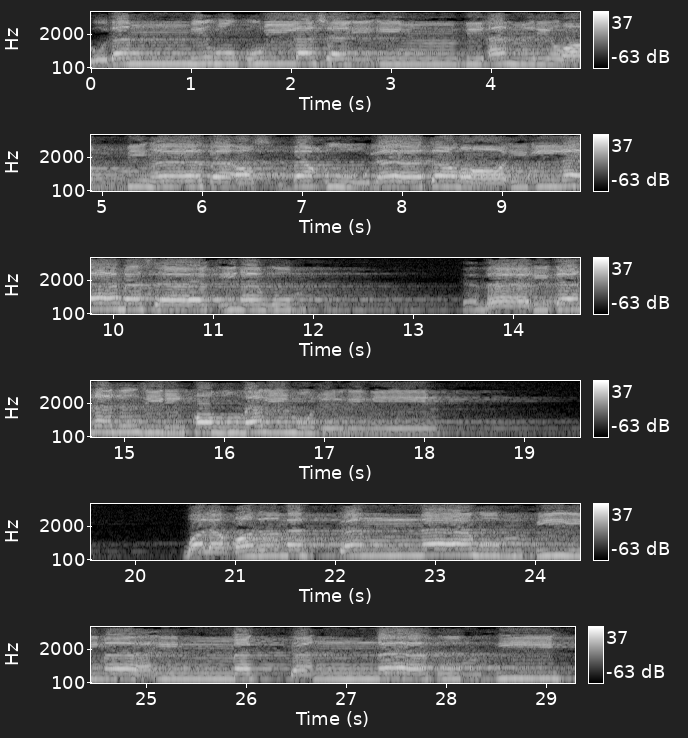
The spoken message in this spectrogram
تدمر كل شيء بأمر ربها فأصبحوا لا ترى إلا مساكنهم كذلك نجزي القوم المجرمين ولقد مكناهم في ماء مكناكم فيه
